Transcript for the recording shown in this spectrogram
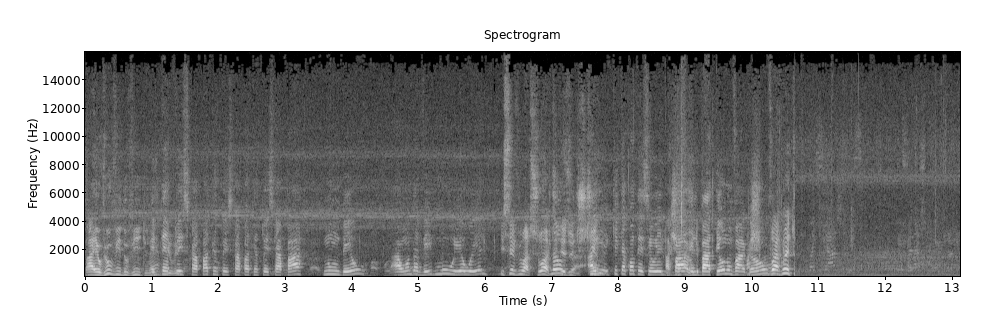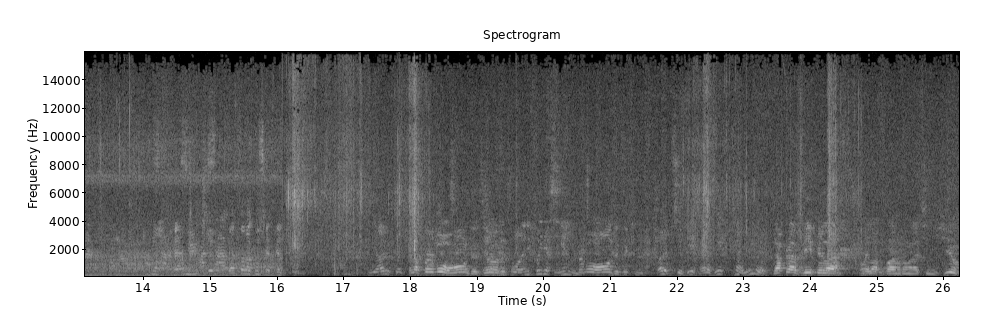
Ah, eu vi o vídeo, o vídeo, né? Ele tentou escapar, tentou escapar, tentou escapar, não deu. A onda veio, moeu ele. E você viu a sorte não, do destino? Aí o que, que aconteceu? Ele, ba ele bateu no vagão. O vagão entrou. Pode é, falar com certeza. Ela formou ondas, viu? E foi descendo. Formou ondas aqui. Olha pra você ver, ela veio aqui ali, Dá pra ver pela, pela forma como ela atingiu.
